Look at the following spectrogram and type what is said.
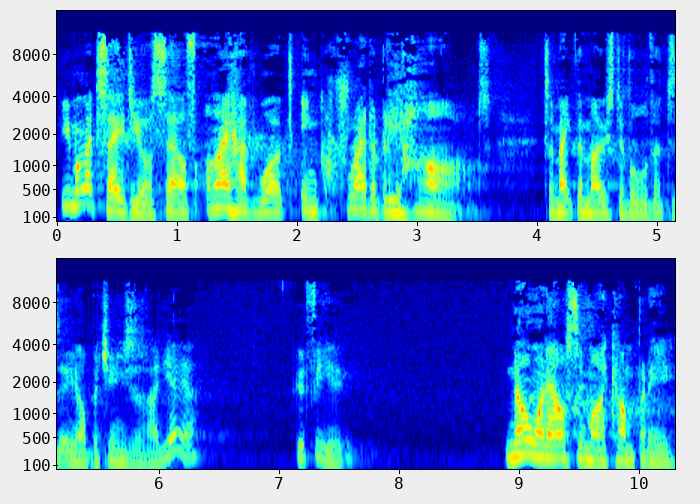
You might say to yourself, I have worked incredibly hard to make the most of all the, the opportunities I've had. Yeah, yeah. Good for you. No one else in my company,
